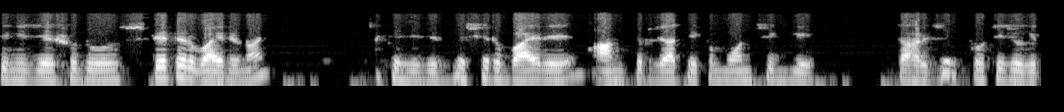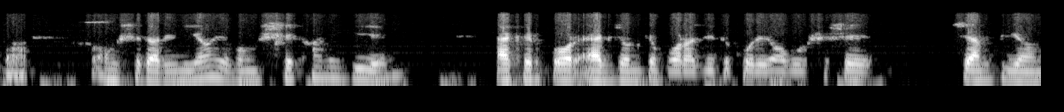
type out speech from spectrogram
তিনি যে শুধু স্টেটের বাইরে নয়, তিনি যে দেশের বাইরে আন্তর্জাতিক মঞ্চে গিয়ে তার যে প্রতিযোগিতা অংশীদারি নেওয়া এবং সেখানে গিয়ে একের পর একজনকে পরাজিত করে অবশেষে চ্যাম্পিয়ন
